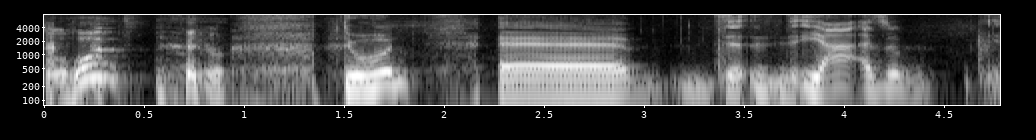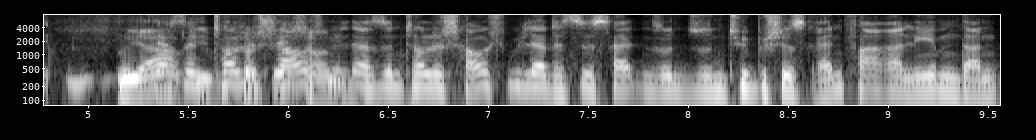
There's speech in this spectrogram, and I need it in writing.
Du Hund! Du Hund. Äh, ja, also. Ja, das sind tolle. Schauspieler, das sind tolle Schauspieler, das ist halt so, so ein typisches Rennfahrerleben dann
